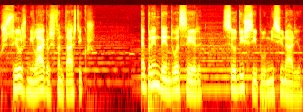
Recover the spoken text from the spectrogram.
os seus milagres fantásticos, aprendendo a ser seu discípulo missionário.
